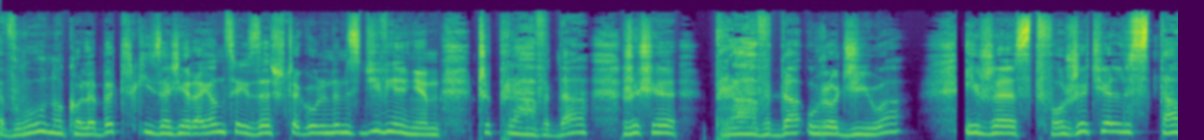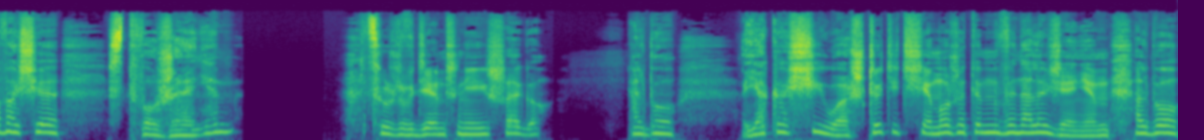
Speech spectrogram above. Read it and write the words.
w łono kolebeczki zazierającej ze szczególnym zdziwieniem. Czy prawda, że się prawda urodziła i że Stworzyciel stawa się stworzeniem? Cóż wdzięczniejszego? Albo jaka siła szczycić się może tym wynalezieniem, albo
